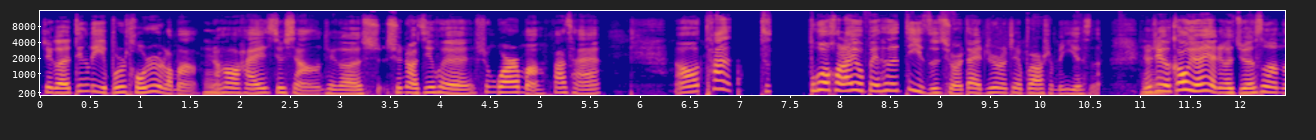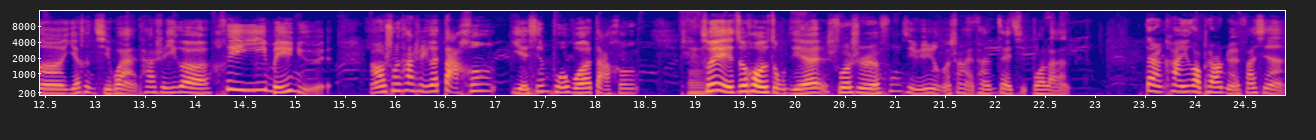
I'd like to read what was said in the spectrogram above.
这个丁力不是投日了吗？然后还就想这个寻寻找机会升官嘛，发财，然后他他不过后来又被他的弟子取而代之了，这不知道什么意思。那这个高圆圆这个角色呢也很奇怪，她是一个黑衣美女，然后说她是一个大亨，野心勃勃的大亨。所以最后总结说是风起云涌的上海滩再起波澜，但是看预告片你会发现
